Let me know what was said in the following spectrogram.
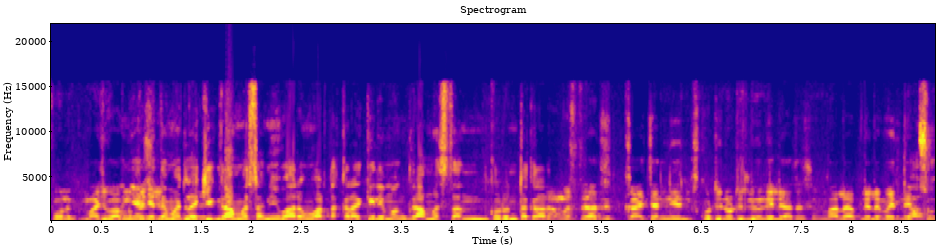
कोण माझी वागणूक यांनी कशी तर म्हटलं की ग्रामस्थांनी वारंवार तक्रार केली मग ग्रामस्थांकडून तक्रार मस्त आता काय त्यांनी खोटी नोटीस लिहून दिली? आता मला आपल्याला माहीत नाही. असो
